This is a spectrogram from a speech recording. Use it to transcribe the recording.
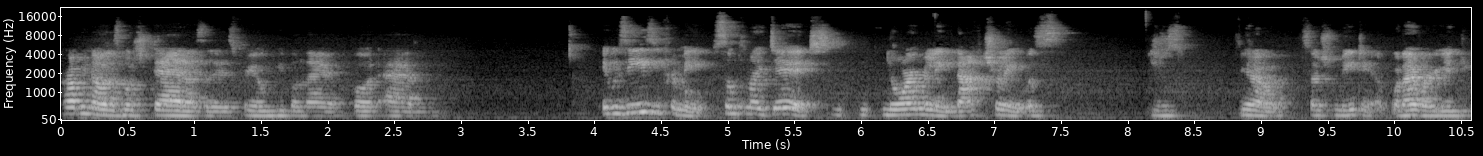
Probably not as much then as it is for young people now, but um, it was easy for me. Something I did normally, naturally. It was just you know social media, whatever. You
